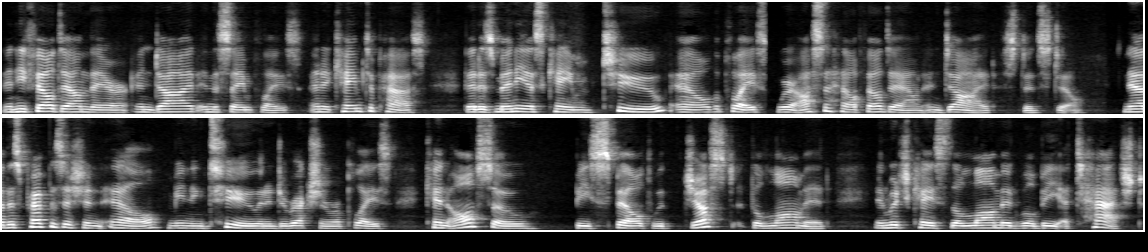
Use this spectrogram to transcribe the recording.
And he fell down there and died in the same place. And it came to pass that as many as came to El, the place where Asahel fell down and died, stood still. Now, this preposition El, meaning to in a direction or a place, can also be spelt with just the lamed, in which case the lamed will be attached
